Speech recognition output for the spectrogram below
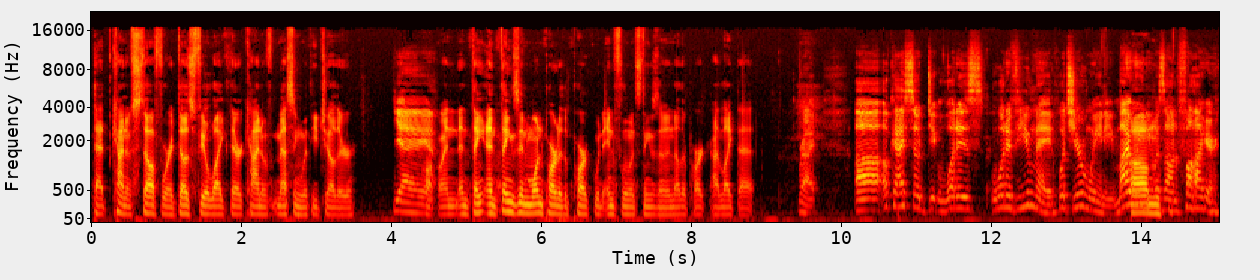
that kind of stuff where it does feel like they're kind of messing with each other. Yeah, yeah, yeah. Oh, and and thing and things in one part of the park would influence things in another park. I like that. Right. Uh, okay, so do, what is what have you made? What's your weenie? My weenie Um, was on fire.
